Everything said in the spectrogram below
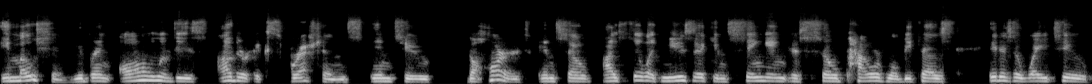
emotion. You bring all of these other expressions into the heart. And so I feel like music and singing is so powerful because it is a way to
